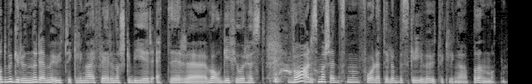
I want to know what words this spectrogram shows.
og du begrunner det med utviklinga i flere norske byer etter eh, valget i fjor høst. Hva er det som har skjedd som får deg til å beskrive utviklinga på denne måten?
